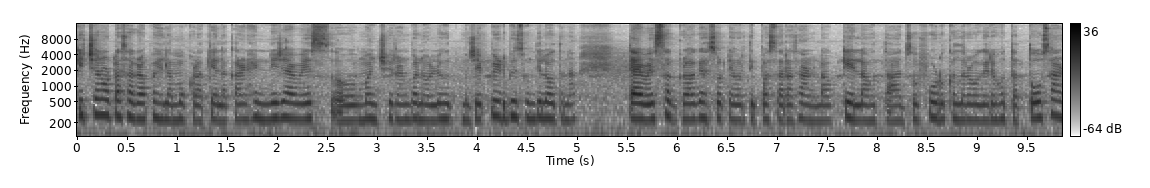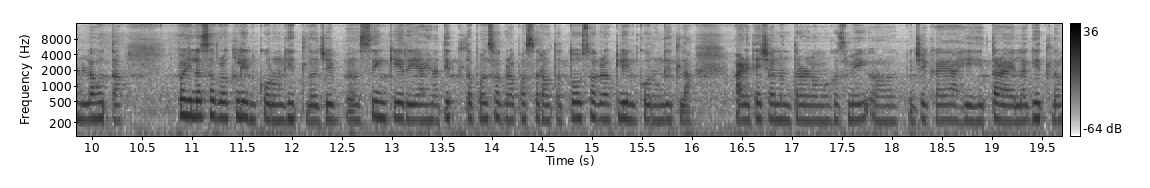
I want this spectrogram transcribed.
किचन ओटा सगळा पहिला मोकळा केला. कारण ह्यांनी ज्यावेळेस मंचुरियन बनवले होते म्हणजे पीठ भिजवून दिलं होतं ना त्यावेळेस सगळा गॅस ओट्यावरती पसारा सांडला केला होता. जो फूड कलर वगैरे होता तो सांडला होता. पहिलं सगळं क्लीन करून घेतलं. जे सिंक एरिया आहे ना तिथलं पण सगळा पसरा होता. तो सगळा क्लीन करून घेतला. आणि त्याच्यानंतर ना मगच मी जे काय आहे हे तळायला घेतलं.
